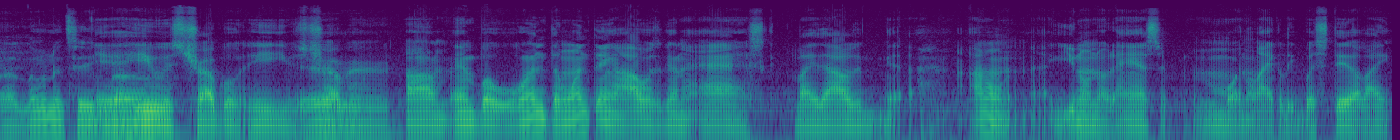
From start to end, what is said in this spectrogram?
a lunatic, Yeah, bro. he was troubled. He was Yeah, troubled. man. Um, and but one the one thing I was gonna ask, like I was, I don't, you don't know the answer more than likely, but still, like,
